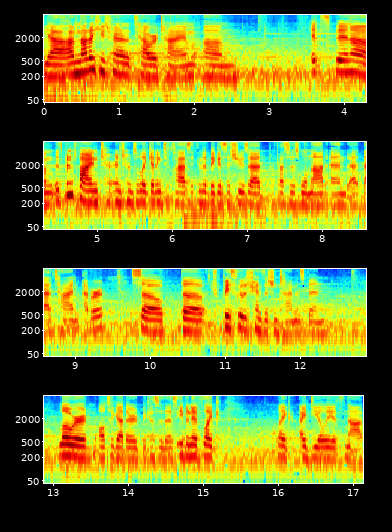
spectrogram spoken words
Yeah, I'm not a huge fan of the tower time. Um, it's been um, it's been fine ter- in terms of like getting to class. I think the biggest issue is that professors will not end at that time ever. So the basically the transition time has been lowered altogether because of this. Even if like like ideally it's not,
